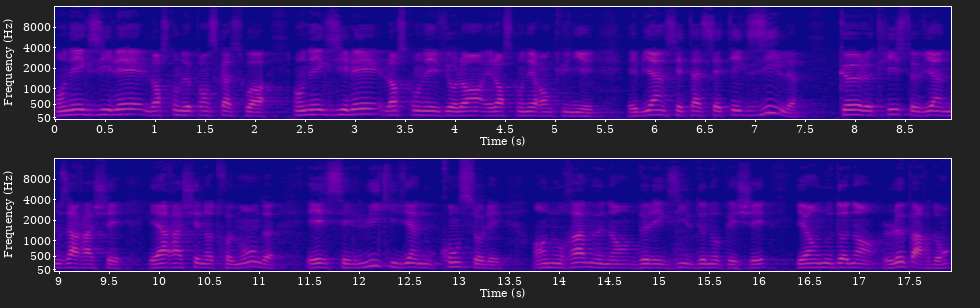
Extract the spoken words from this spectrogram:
On est exilé lorsqu'on ne pense qu'à soi. On est exilé lorsqu'on est violent et lorsqu'on est rancunier. Eh bien, c'est à cet exil que le Christ vient nous arracher et arracher notre monde, et c'est lui qui vient nous consoler en nous ramenant de l'exil de nos péchés et en nous donnant le pardon,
